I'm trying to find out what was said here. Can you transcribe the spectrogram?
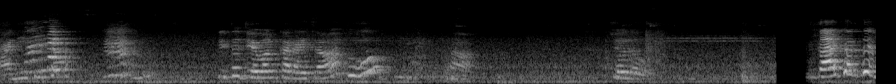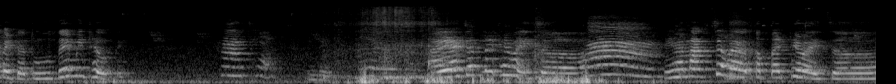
आणि तिथं तिथं जेवण करायचं तू? हा. चलो. काय करते बेटा तू? दे मी ठेवते. याच्यात नाही ठेवायचं. ह्या मागच्या कप्प्यात ठेवायचं.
